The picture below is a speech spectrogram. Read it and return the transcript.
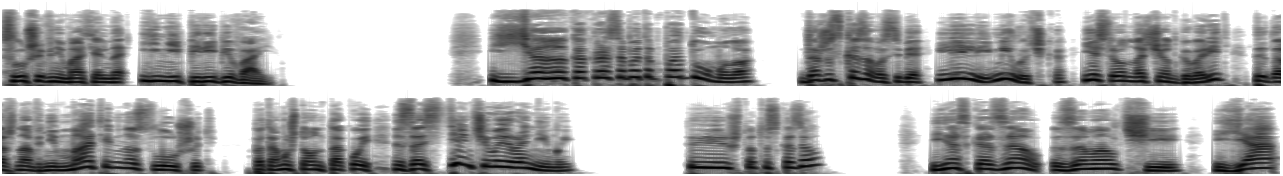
Слушай внимательно и не перебивай. Я как раз об этом подумала. Даже сказала себе, Лили, милочка, если он начнет говорить, ты должна внимательно слушать, потому что он такой застенчивый и ранимый. Ты что-то сказал? Я сказал, замолчи, я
